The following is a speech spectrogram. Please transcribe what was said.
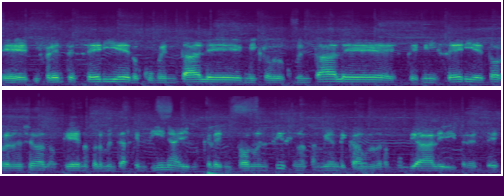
eh, diferentes series, documentales, microdocumentales, este, miniseries, todo relacionado a lo que es no solamente Argentina y lo que es el entorno en sí, sino también de cada uno de los mundiales y diferentes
